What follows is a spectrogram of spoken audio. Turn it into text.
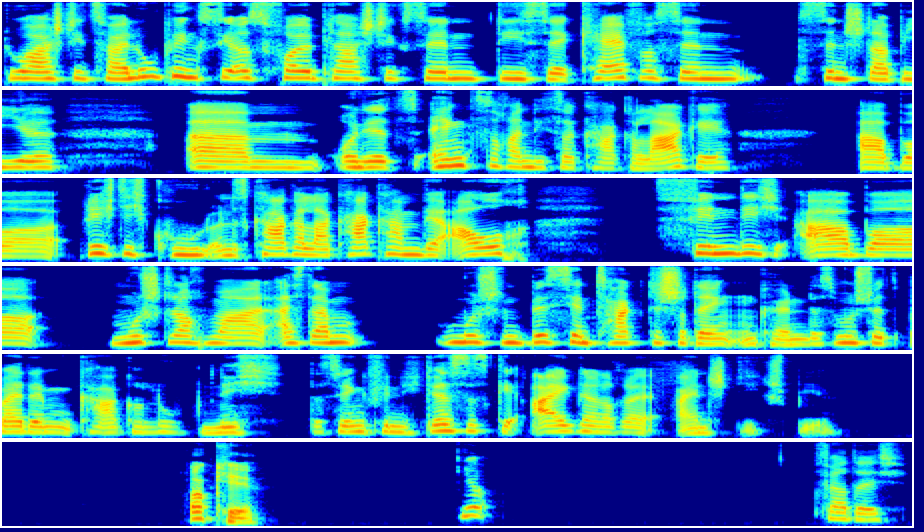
du hast die zwei Loopings, die aus Vollplastik sind, diese Käfer sind, sind stabil. Ähm, und jetzt hängt's noch an dieser Kakerlake. Aber richtig cool. Und das Kakerlakak haben wir auch, finde ich aber, musst noch mal, also da musst du ein bisschen taktischer denken können. Das musst du jetzt bei dem Kakerloop nicht. Deswegen finde ich, das ist das geeignetere Einstiegsspiel. Okay. Fertig.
